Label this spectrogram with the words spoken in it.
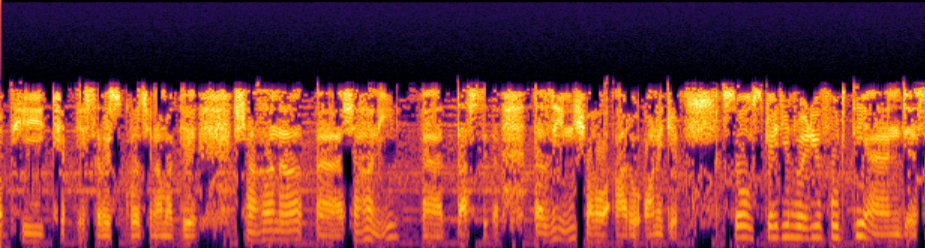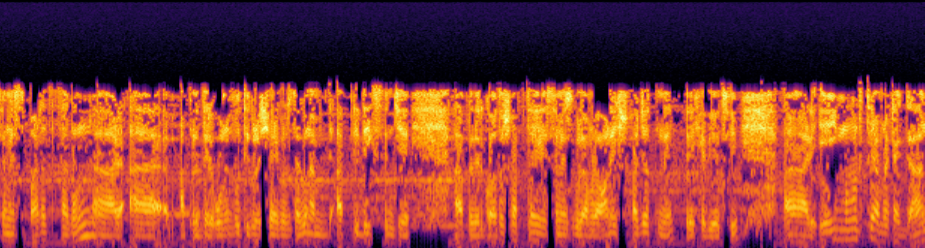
Avik, S M S করেছেন আমাকে শাহানা শাহানি তাজিন সহ আরও অনেকে। So state in radio Foorti and S M S পাঠাতে থাকুন আর আপনাদের অনুভূতিগুলো শেয়ার করতে থাকুন। আমি, আপনি দেখছেন যে আপনাদের গত সপ্তাহে এস এম এসগুলো আমরা অনেক সযত্নে রেখে দিয়েছি। আর এই মুহূর্তে আমরা একটা গান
